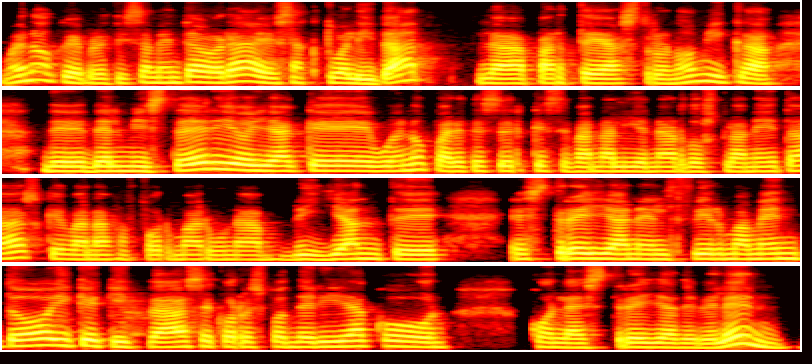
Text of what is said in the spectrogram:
Bueno, que precisamente ahora es actualidad la parte astronómica del misterio, ya que, bueno, parece ser que se van a alienar dos planetas que van a formar una brillante estrella en el firmamento y que quizás se correspondería con, la estrella de Belén.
